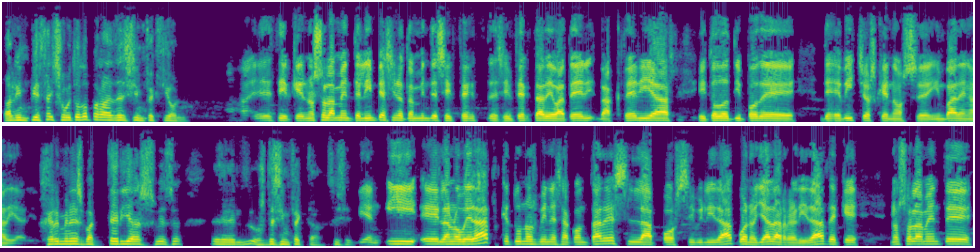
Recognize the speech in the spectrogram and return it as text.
la limpieza y sobre todo para la desinfección. Ajá, Es decir, que no solamente limpia, sino también desinfec- desinfecta de bacterias y todo tipo de, de bichos que nos eh, invaden a diario. Gérmenes, bacterias, eh, los desinfecta. Sí, sí. Bien, y eh, la novedad que tú nos vienes a contar es la posibilidad, bueno, ya la realidad de que no solamente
